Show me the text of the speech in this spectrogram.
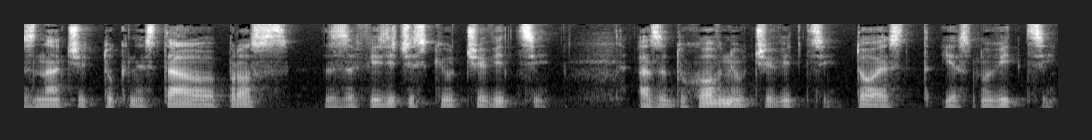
Значи тук не става въпрос за физически очевидци, а за духовни очевидци, т.е. ясновидци.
